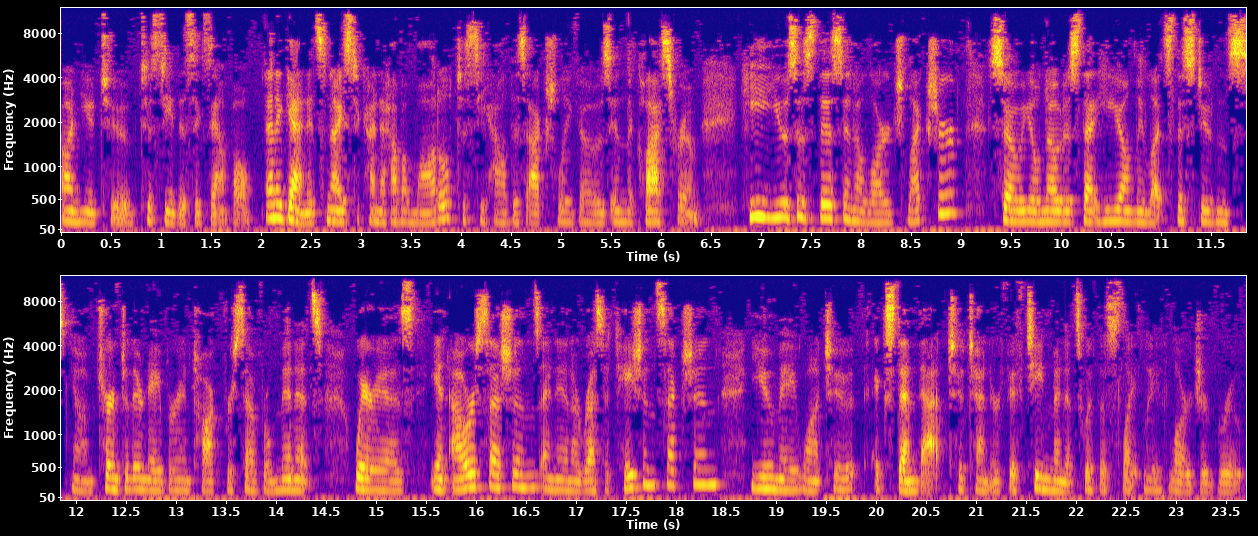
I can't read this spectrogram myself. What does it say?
on YouTube to see this example. And again, it's nice to kind of have a model to see how this actually goes in the classroom. He uses this in a large lecture, so you'll notice that he only lets the students um, turn to their neighbor and talk for several minutes, whereas in our sessions and in a recitation section, you may want to extend that to 10 or 15 minutes with a slightly larger group.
